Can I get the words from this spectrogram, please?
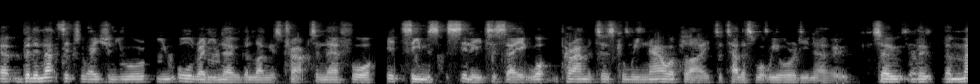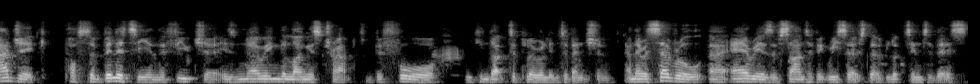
Uh, but in that situation, you you already know the lung is trapped, and therefore it seems silly to say what parameters can we now apply to tell us what we already know. So the the magic possibility in the future is knowing the lung is trapped before we conduct a pleural intervention. And there are several uh, areas of scientific research that have looked into this.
